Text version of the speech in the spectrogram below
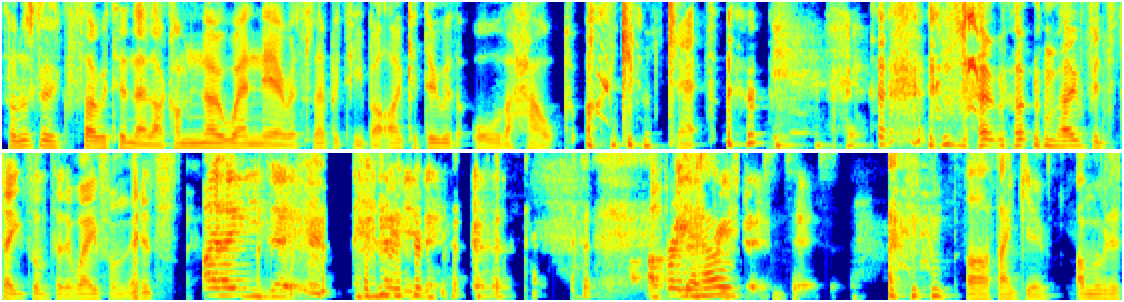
So I'm just going to throw it in there. Like I'm nowhere near a celebrity, but I could do with all the help I can get. so I'm hoping to take something away from this. I hope you do. I hope you do. I'll bring So you how- and tips. oh, thank you. I'm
